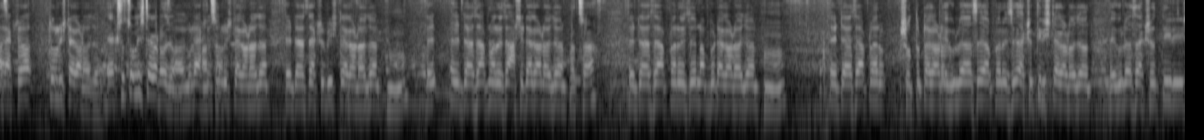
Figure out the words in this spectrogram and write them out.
আর একশো চল্লিশ টাকা ডজন। একশো চল্লিশ টাকা ডজন? হ্যাঁ, এগুলো একশো আচ্ছা। চল্লিশ টাকা ডজন। এটা আছে একশো বিশ টাকা ডজন। এটা আছে আপনার হয়েছে আশি টাকা ডজন। আচ্ছা। এটা আছে আপনার হয়েছে নব্বই টাকা ডজন। এটা আছে আপনার সত্তর টাকা এগুলো আছে আপনার হচ্ছে একশো তিরিশ টাকা ডজন এগুলো আছে একশো তিরিশ,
